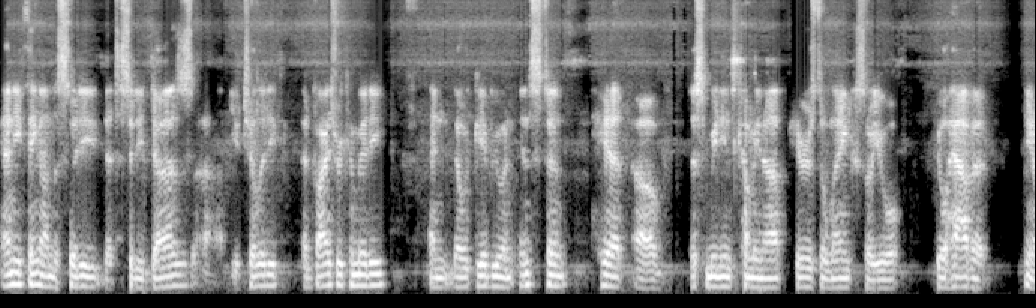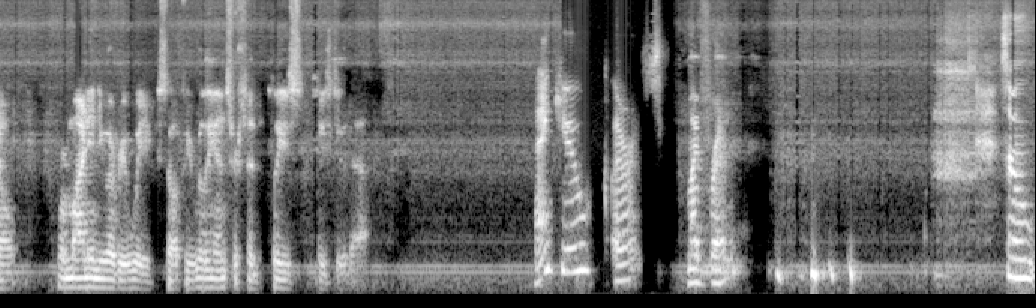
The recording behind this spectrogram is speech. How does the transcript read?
anything on the city that the city does, uh, utility advisory committee, and they'll give you an instant hit of this meeting's coming up. Here's the link, so you'll you'll have it, you know, reminding you every week. So if you're really interested, please please do that. Thank you, Clarence, my friend. So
